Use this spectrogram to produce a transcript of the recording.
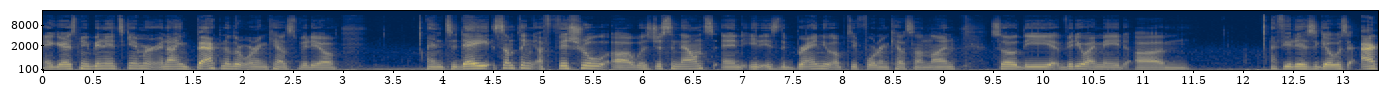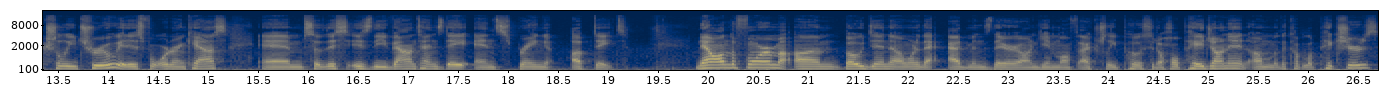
Hey guys, me It's Gamer, and I'm back another Order & Chaos video. And today, something official uh, was just announced, and it is the brand new update for Order & Chaos Online. So the video I made um, a few days ago was actually true. It is for Order & Chaos, and so this is the Valentine's Day and Spring update. Now on the forum, um, Bogdan, uh, one of the admins there on Gameloft, actually posted a whole page on it um, with a couple of pictures.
